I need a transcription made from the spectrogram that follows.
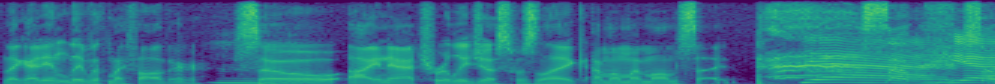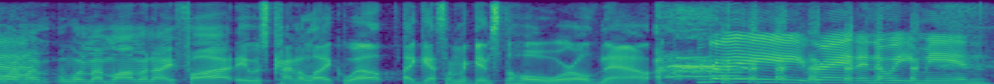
Like I didn't live with my father, mm. so I naturally just was like, I'm on my mom's side. Yeah. so yeah. so when my when my mom and I fought, it was kind of like, well, I guess I'm against the whole world now. right, right. I know what you mean.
